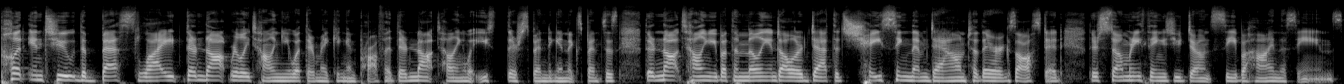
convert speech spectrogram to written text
put into the best light they're not really telling you what they're making in profit. They're not telling what you, they're spending in expenses. They're not telling you about the million dollar debt that's chasing them down to they're exhausted. There's so many things you don't see behind the scenes.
